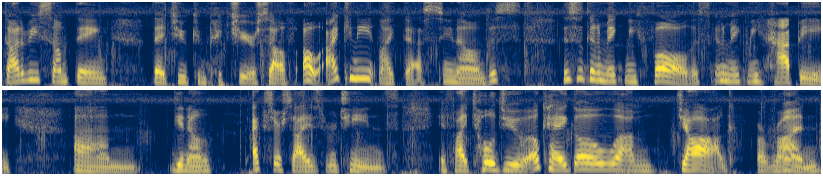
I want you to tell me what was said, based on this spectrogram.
got to be something that you can picture yourself oh i can eat like this you know this this is going to make me full this is going to make me happy. Um, you know exercise routines. If i told you okay go um, jog or run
